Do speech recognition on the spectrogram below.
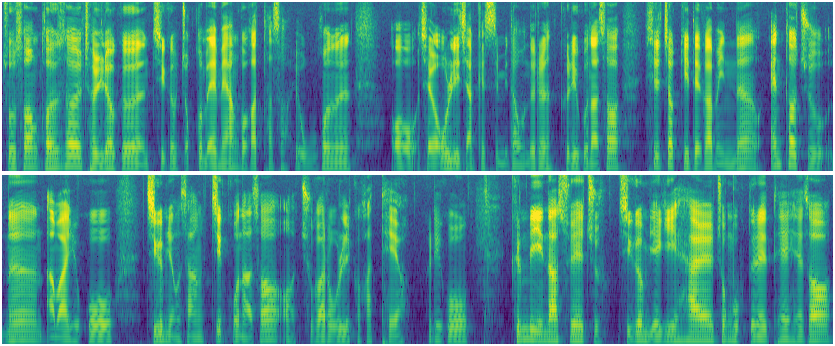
조선 건설 전력은 지금 조금 애매한 것 같아서 요거는 어 제가 올리지 않겠습니다 오늘은 그리고 나서 실적 기대감 있는 엔터주는 아마 요거 지금 영상 찍고 나서 어 추가로 올릴 것 같아요. 그리고 금리 인하 수혜주. 지금 얘기할 종목들에 대해서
